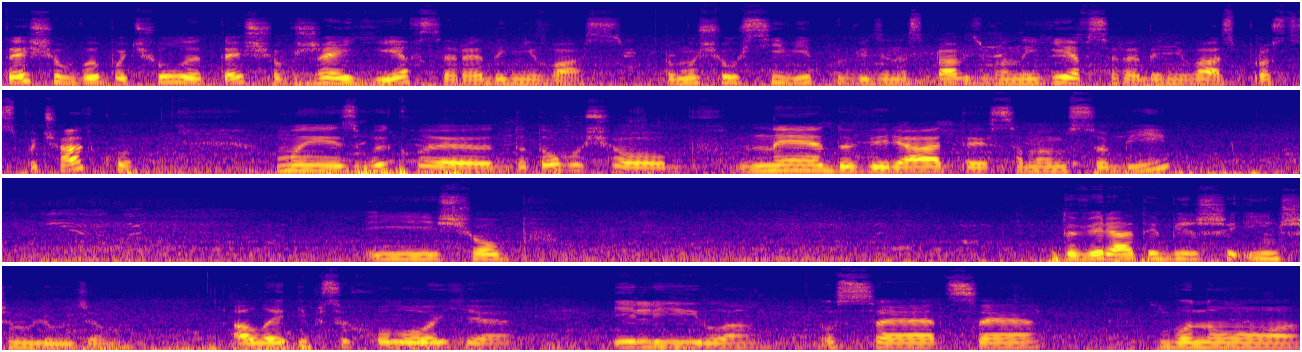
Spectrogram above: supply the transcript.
те, щоб ви почули те, що вже є всередині вас. Тому що усі відповіді насправді вони є всередині вас. Просто спочатку ми звикли до того, щоб не довіряти самим собі, і щоб довіряти більше іншим людям. Але і психологія, і ліла, усе це воно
